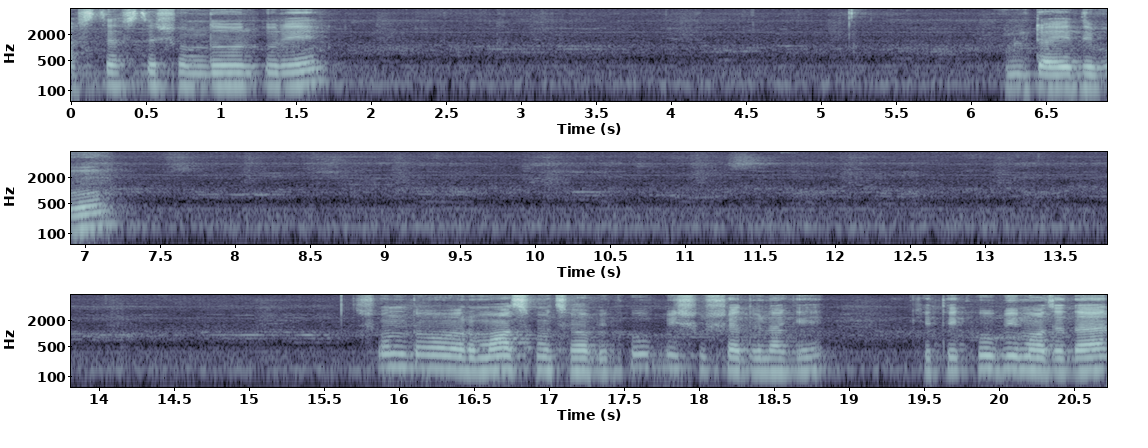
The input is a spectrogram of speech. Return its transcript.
আস্তে আস্তে সুন্দর করে উল্টাই দেব। সুন্দর মচমচে হবে, খুবই সুস্বাদু লাগে, খেতে খুবই মজাদার।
